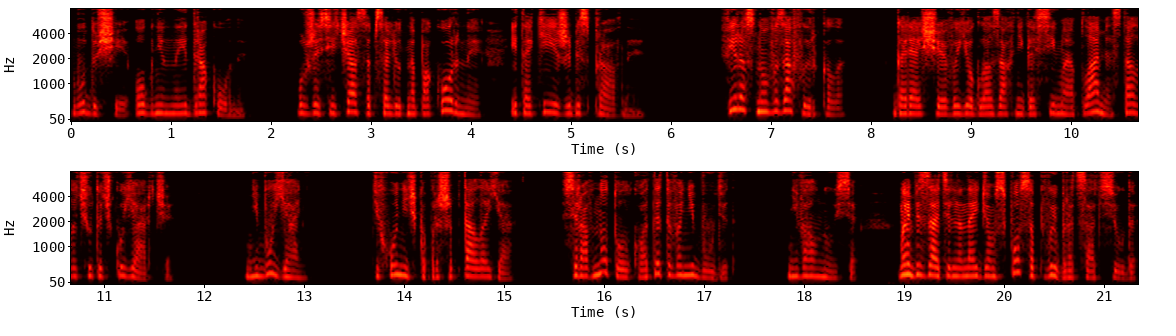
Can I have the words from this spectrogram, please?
будущие огненные драконы, уже сейчас абсолютно покорные и такие же бесправные. Фира снова зафыркала. Горящее в ее глазах негасимое пламя стало чуточку ярче. «Не буянь!» — тихонечко прошептала я. Все равно толку от этого не будет. Не волнуйся, мы обязательно найдем способ выбраться отсюда,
